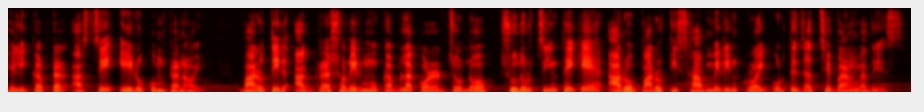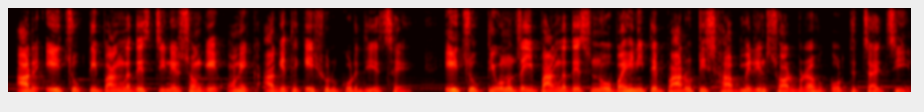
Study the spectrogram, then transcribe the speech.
হেলিকপ্টার আসছে এরকমটা নয়। ভারতের আগ্রাসনের মোকাবিলা করার জন্য সুদূর চীন থেকে আরও বারোটি সাবমেরিন ক্রয় করতে যাচ্ছে বাংলাদেশ। আর এই চুক্তি বাংলাদেশ চীনের সঙ্গে অনেক আগে থেকেই শুরু করে দিয়েছে। এই চুক্তি অনুযায়ী বাংলাদেশ নৌবাহিনীতে বারোটি সাবমেরিন সরবরাহ করতে চায় চীন।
